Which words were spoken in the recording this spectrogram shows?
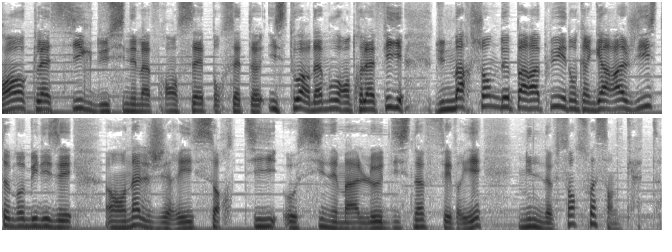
Grand classique du cinéma français pour cette histoire d'amour entre la fille d'une marchande de parapluies et donc un garagiste mobilisé en Algérie, sorti au cinéma le 19 février 1964.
